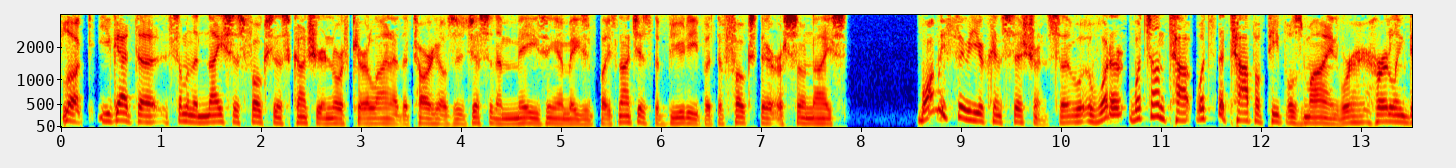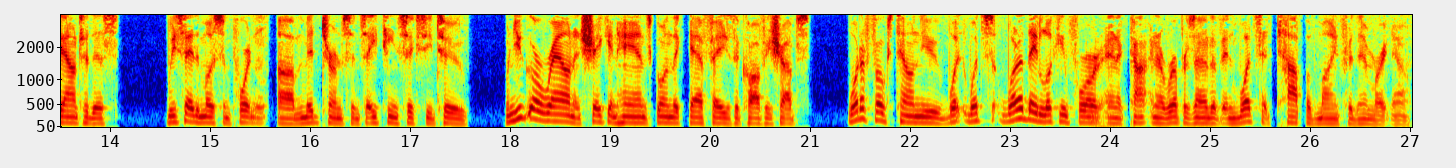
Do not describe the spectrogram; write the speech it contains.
Look, you got uh, some of the nicest folks in this country in North Carolina. The Tar Heels is just an amazing, amazing place. Not just the beauty, but the folks there are so nice. Walk me through your constituents. Uh, what are what's on top? What's the top of people's mind? We're hurtling down to this. We say the most important uh, midterm since 1862. When you go around and shaking hands, going to the cafes, the coffee shops, what are folks telling you? What what's what are they looking for in a in a representative, and what's at top of mind for them right now?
